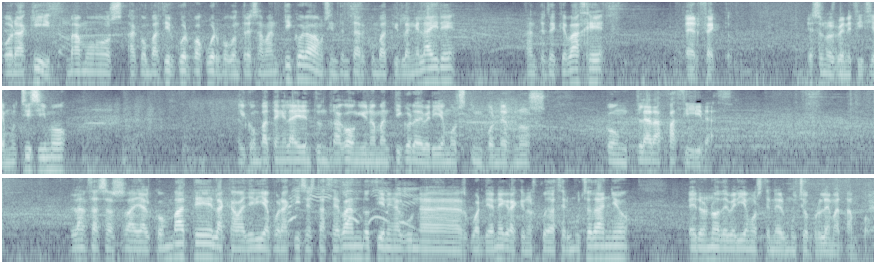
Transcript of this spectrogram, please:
Por aquí vamos a combatir cuerpo a cuerpo contra esa mantícora. Vamos a intentar combatirla en el aire. Antes de que baje. Perfecto. Eso nos beneficia muchísimo. El combate en el aire entre un dragón y una mantícora deberíamos imponernos con clara facilidad. Lanzas Asray al combate, la caballería por aquí se está cebando, tienen algunas guardia negra que nos puede hacer mucho daño, pero no deberíamos tener mucho problema tampoco.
